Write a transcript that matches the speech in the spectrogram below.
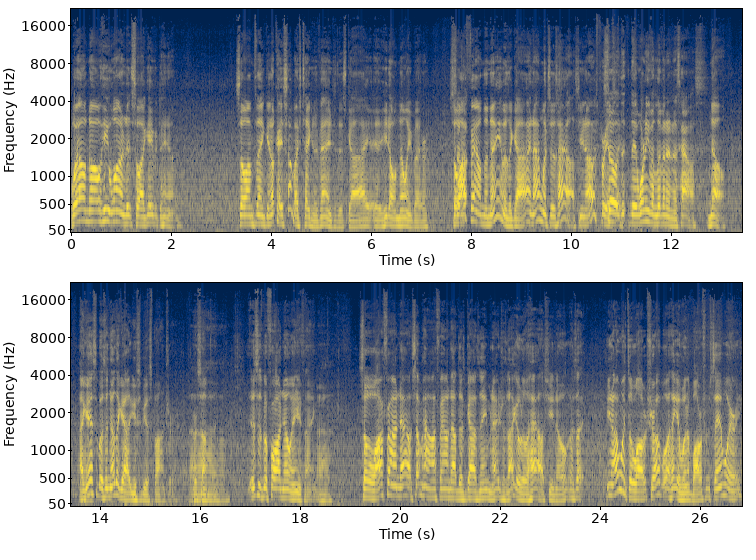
Well, no, he wanted it, so I gave it to him. So I'm thinking, okay, somebody's taking advantage of this guy. Uh, He don't know any better. So, So I found the name of the guy, and I went to his house. You know, I was pretty so th- they weren't even living in his house. no, I guess it was another guy that used to be a sponsor or something. Oh. This is before I know anything. Uh-huh. So I found out somehow I found out this guy's name and address. And I go to the house, you know, I, you know, I went to a lot of trouble. I think I went and bought it from Sam Wary,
